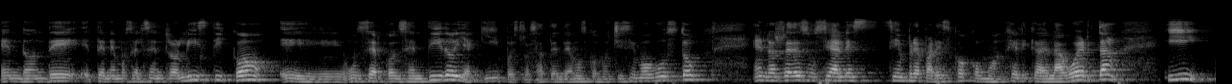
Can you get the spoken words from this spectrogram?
en donde tenemos el centro holístico, eh, un ser consentido, y aquí pues los atendemos con muchísimo gusto. En las redes sociales siempre aparezco como Angélica de la Huerta y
